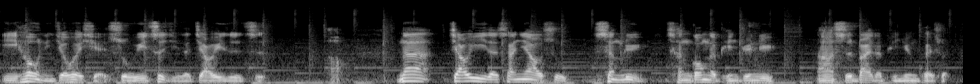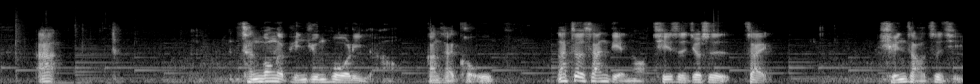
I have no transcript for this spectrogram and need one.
以后你就会写属于自己的交易日志。好，那交易的三要素：胜率、成功的平均率啊，失败的平均亏损啊，成功的平均获利的哈。刚才口误。那这三点哦，其实就是在寻找自己。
